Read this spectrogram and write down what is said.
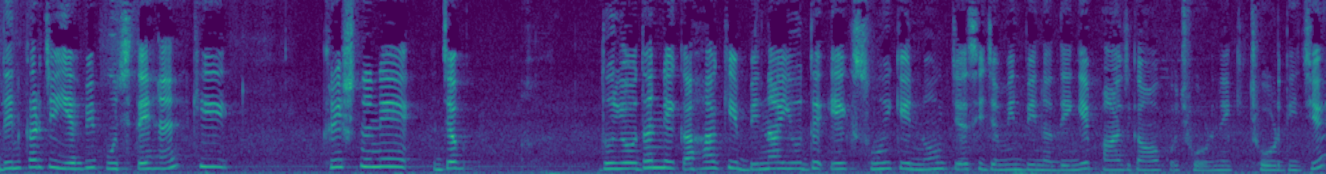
दिनकर जी यह भी पूछते हैं कि कृष्ण ने जब दुर्योधन ने कहा कि बिना युद्ध एक सुई के नोक जैसी ज़मीन भी न देंगे, पाँच गाँव को छोड़ने की छोड़ दीजिए,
